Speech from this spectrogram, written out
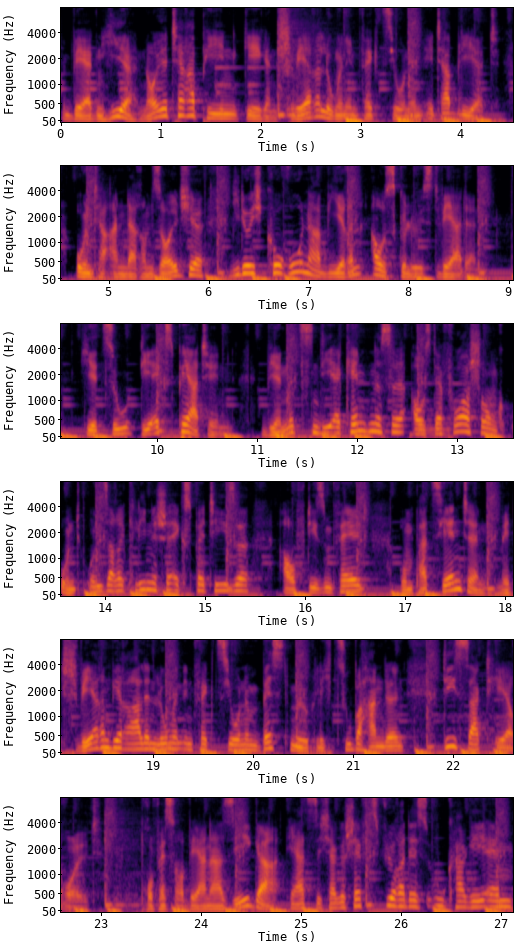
werden hier neue Therapien gegen schwere Lungeninfektionen etabliert, unter anderem solche, die durch Coronaviren ausgelöst werden. Hierzu die Expertin. Wir nutzen die Erkenntnisse aus der Forschung und unsere klinische Expertise auf diesem Feld, um Patienten mit schweren viralen Lungeninfektionen bestmöglich zu behandeln. Dies sagt Herold. Professor Werner Seeger, ärztlicher Geschäftsführer des UKGM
